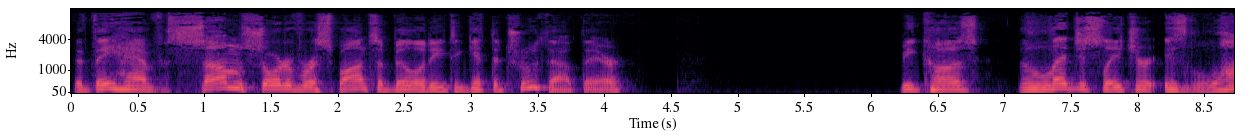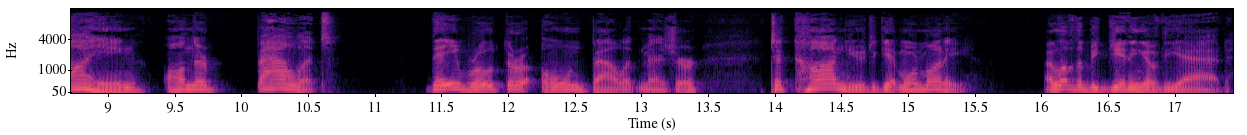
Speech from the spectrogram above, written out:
that they have some sort of responsibility to get the truth out there because the legislature is lying on their ballot. They wrote their own ballot measure to con you to get more money. I love the beginning of the ad.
